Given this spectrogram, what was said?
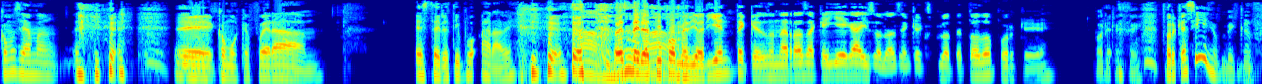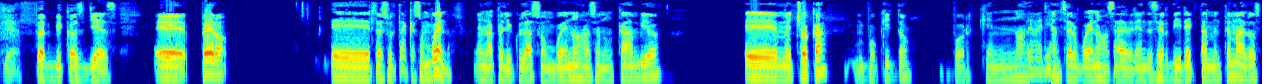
¿cómo se llaman? eh, como que fuera estereotipo árabe. Ah, o estereotipo ah. Medio Oriente, que es una raza que llega y solo hacen que explote todo porque, Porque sí. porque sí, Because yes. but because yes. Eh, pero eh, resulta que son buenos. En la película son buenos, hacen un cambio. Eh, me choca un poquito porque no deberían ser buenos, o sea, deberían de ser directamente malos.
